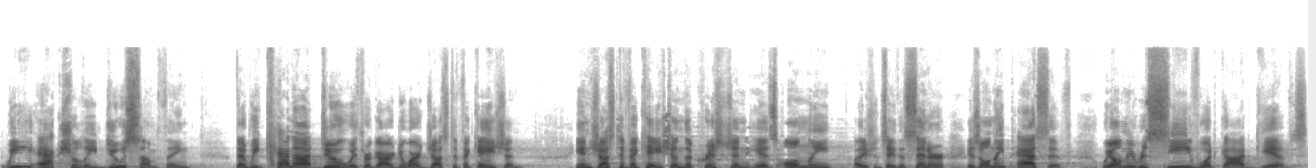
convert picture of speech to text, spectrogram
we actually do something that we cannot do with regard to our justification. In justification, the Christian is only, I should say the sinner, is only passive. We only receive what God gives,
